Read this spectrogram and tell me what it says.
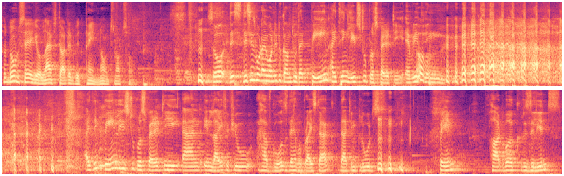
So don't say your life started with pain, no, it's not so. Okay. so this this is what I wanted to come to. That pain, I think, leads to prosperity. Everything. Oh. I think pain leads to prosperity, and in life, if you have goals, they have a price tag that includes pain, hard work, resilience.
